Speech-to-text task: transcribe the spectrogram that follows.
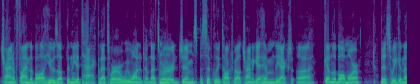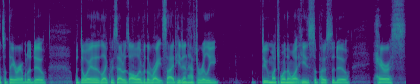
trying to find the ball. He was up in the attack. That's where we wanted him. That's where Jim specifically talked about trying to get him the action, uh, get him the ball more this week, and that's what they were able to do. But Bedoya, like we said, was all over the right side. He didn't have to really do much more than what he's supposed to do. Harris,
